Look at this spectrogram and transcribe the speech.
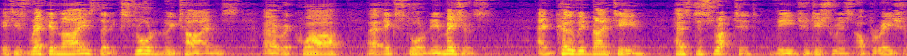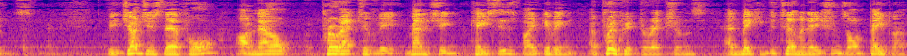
it is recognised that extraordinary times uh, require uh, extraordinary measures and COVID-19 has disrupted the judiciary's operations. The judges, therefore, are now proactively managing cases by giving appropriate directions and making determinations on paper,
